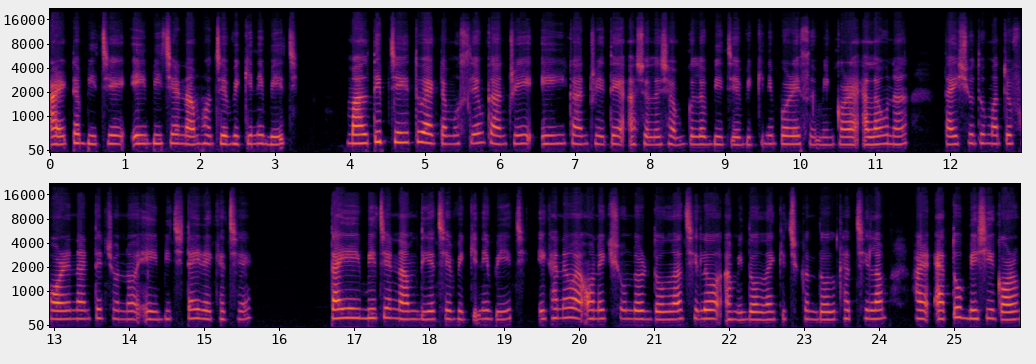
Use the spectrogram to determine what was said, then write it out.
আরেকটা বিচে। এই বিচের নাম হচ্ছে বিকিনি বিচ। মালদ্বীপ যেহেতু একটা মুসলিম কান্ট্রি, এই কান্ট্রিতে আসলে সবগুলো বিচে বিকিনি পরে সুইমিং করা অ্যালাউ না। তাই শুধুমাত্র ফরেনারদের জন্য এই বিচটাই রেখেছে। তাই এই বিচের নাম দিয়েছে বিকিনি বিচ। এখানেও অনেক সুন্দর দোলনা ছিল। আমি দোলনায় কিছুক্ষণ দোল খাচ্ছিলাম। আর এত বেশি গরম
